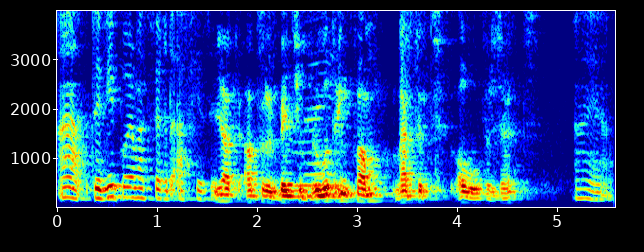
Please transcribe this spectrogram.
Ah, tv-programma's werden afgezet. Ja, als er een beetje brood in kwam, werd het al verzet. Ah ja.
